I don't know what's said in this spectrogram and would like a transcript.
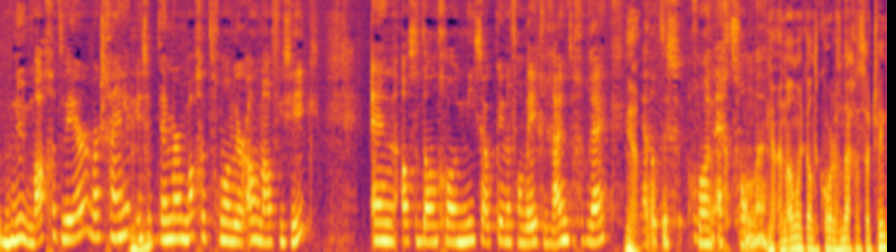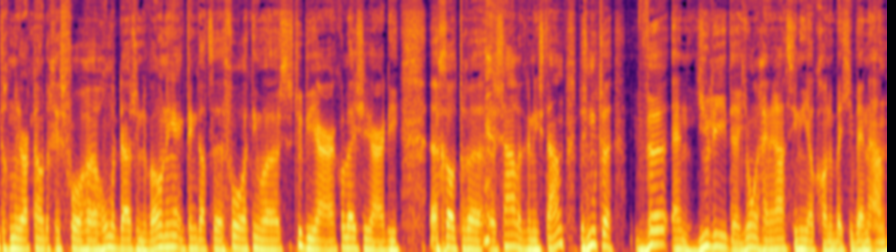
Nu mag het weer waarschijnlijk. In Mhm. september mag het gewoon weer allemaal fysiek. En als het dan gewoon niet zou kunnen vanwege ruimtegebrek... Ja. Ja, dat is gewoon echt zonde. Ja, aan de andere kant, ik hoorde vandaag dat er 20 miljard nodig is voor eh, honderdduizenden woningen. Ik denk dat eh, voor het nieuwe studiejaar, collegejaar, die eh, grotere zalen er niet staan. Dus moeten we en jullie, de jonge generatie, niet ook gewoon een beetje wennen aan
